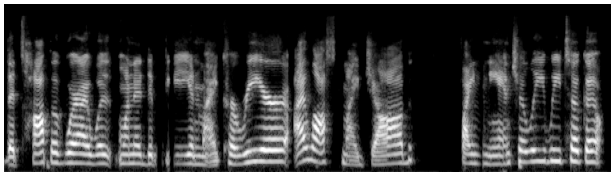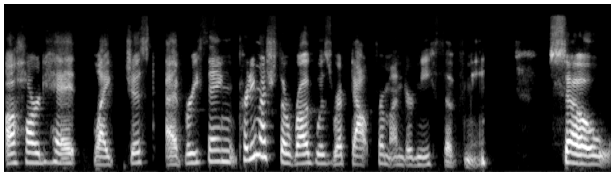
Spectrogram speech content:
the top of where I was wanted to be in my career. I lost my job financially. We took a, a hard hit, like just everything. Pretty much the rug was ripped out from underneath of me. So,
